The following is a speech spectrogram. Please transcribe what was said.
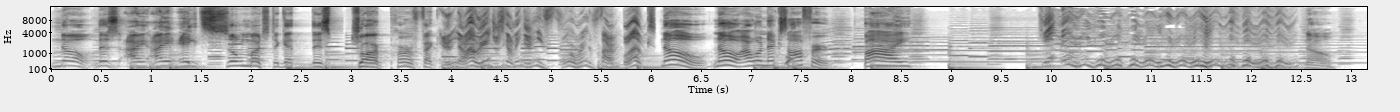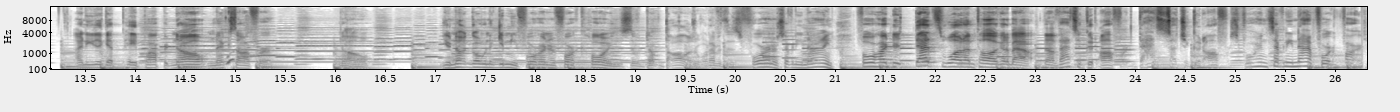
No, this I I ate so much to get this jar perfect. And now you're just gonna give me 405 bucks. No, no. I want next offer. Bye. No. I need to get paid proper. No, next offer. No. You're not going to give me 404 coins or dollars or whatever this is. 479. 400. That's what I'm talking about. Now that's a good offer. That's such a good offer. It's 479 for a fart.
